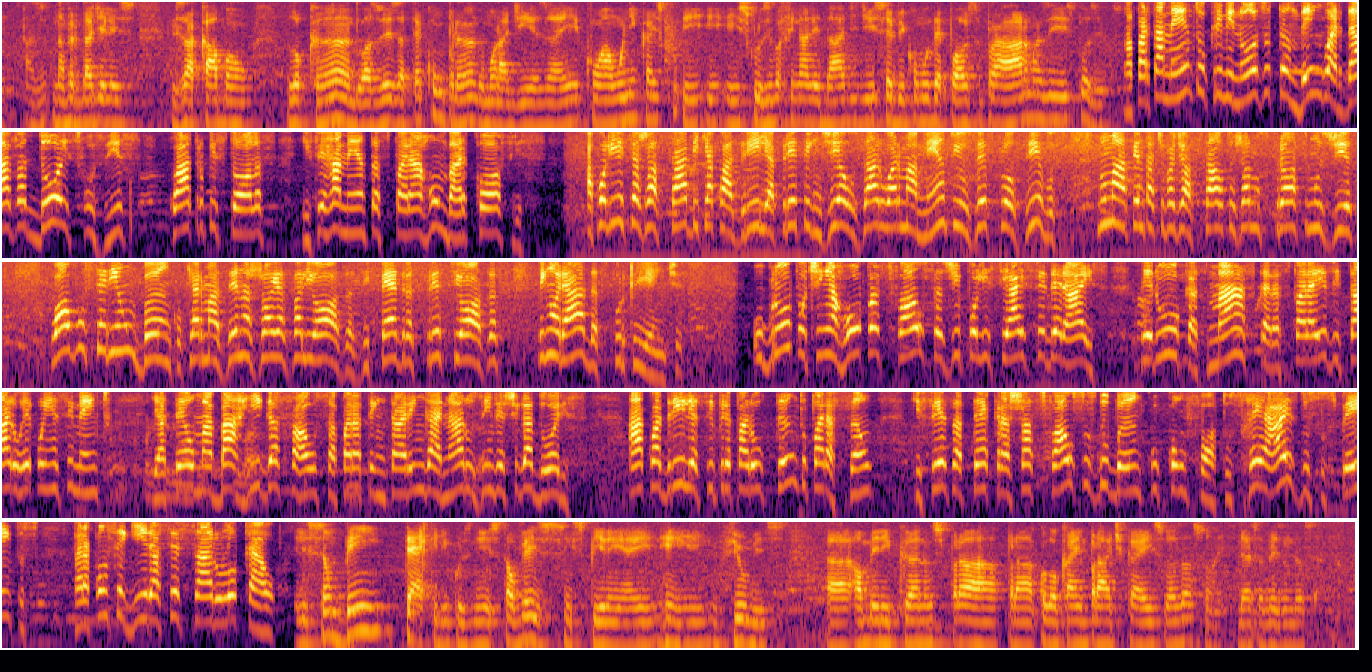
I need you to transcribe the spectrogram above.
na verdade, eles, eles acabam locando, às vezes até comprando moradias aí com a única e, exclusiva finalidade de servir como depósito para armas e explosivos. No apartamento, o criminoso também guardava dois fuzis, quatro pistolas e ferramentas para arrombar cofres. A polícia já sabe que a quadrilha pretendia usar o armamento e os explosivos numa tentativa de assalto já nos próximos dias. O alvo seria um banco que armazena joias valiosas e pedras preciosas penhoradas por clientes. O grupo tinha roupas falsas de policiais federais, perucas, máscaras para evitar o reconhecimento e até uma barriga falsa para tentar enganar os investigadores. A quadrilha se preparou tanto para a ação que fez até crachás falsos do banco com fotos reais dos suspeitos para conseguir acessar o local. Eles são bem técnicos nisso, talvez se inspirem aí em, em filmes uh, americanos para colocar em prática aí suas ações. Dessa vez não deu certo.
